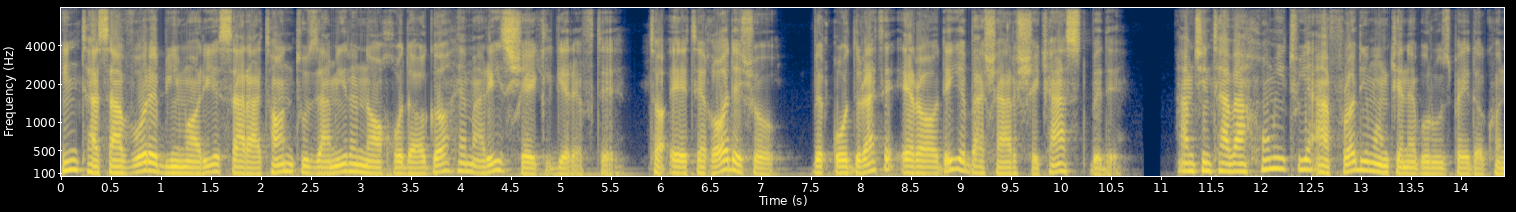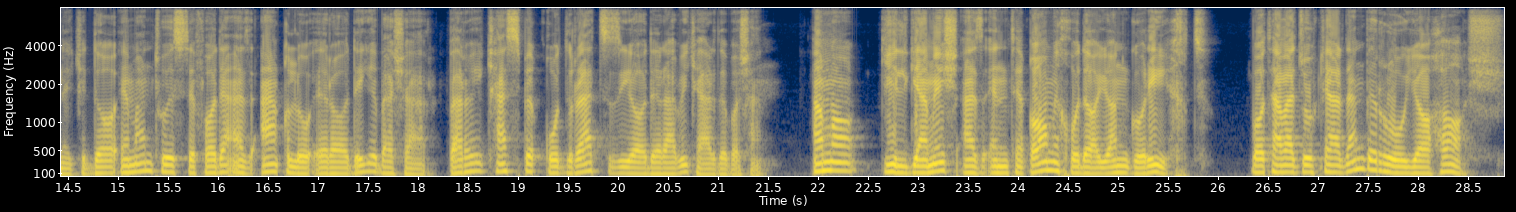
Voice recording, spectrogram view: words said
این تصور بیماری سرطان تو زمیر ناخداگاه مریض شکل گرفته تا اعتقادشو به قدرت اراده بشر شکست بده. همچین توهمی توی افرادی ممکنه بروز پیدا کنه که دائما تو استفاده از عقل و اراده بشر برای کسب قدرت زیاده روی کرده باشن. اما گیلگمش از انتقام خدایان گریخت. با توجه کردن به رویاهاش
